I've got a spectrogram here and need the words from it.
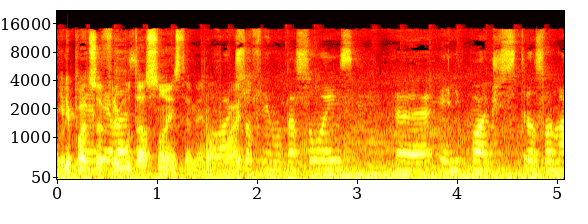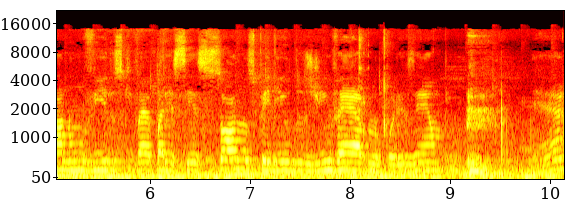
Ele pode sofrer pelas, mutações também, não pode? Pode sofrer mutações, uh, ele pode se transformar num vírus que vai aparecer só nos períodos de inverno, por exemplo. né?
